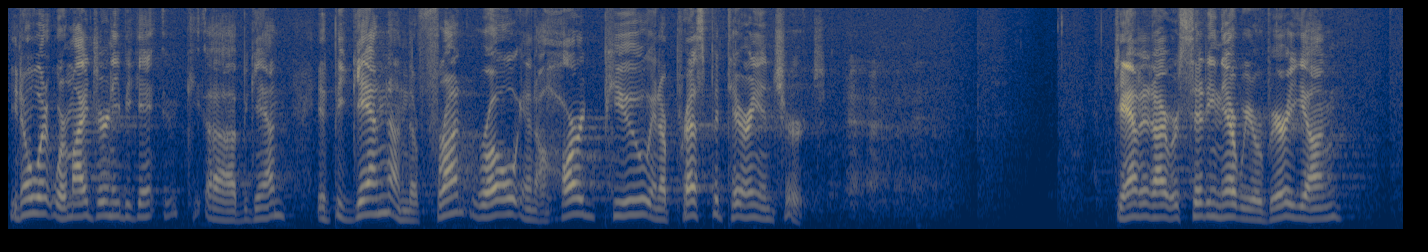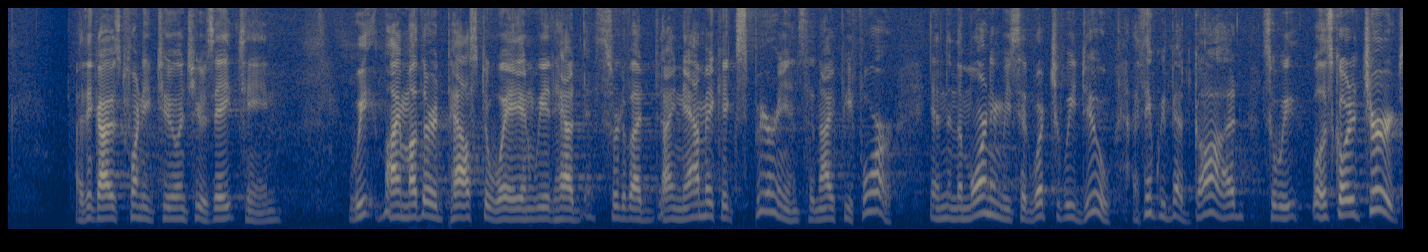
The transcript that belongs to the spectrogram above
You know what, where my journey began, uh, began? It began on the front row in a hard pew in a Presbyterian church. Janet and I were sitting there. We were very young. I think I was 22 and she was 18. We, my mother had passed away, and we had had sort of a dynamic experience the night before. And in the morning, we said, What should we do? I think we met God, so we, well, let's go to church.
